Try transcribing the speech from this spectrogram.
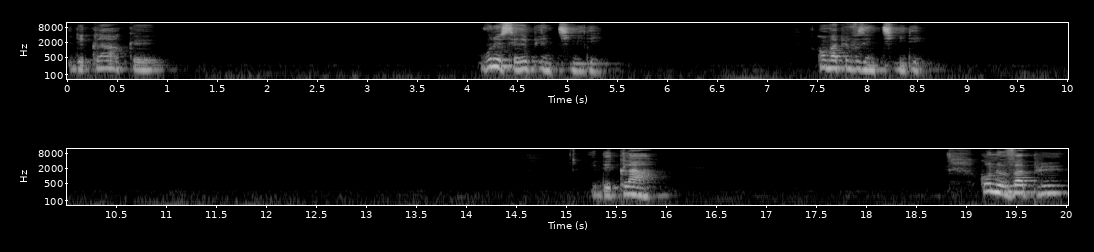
Je déclare que vous ne serez plus intimidé. On ne va plus vous intimider. Je déclare qu'on ne va plus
